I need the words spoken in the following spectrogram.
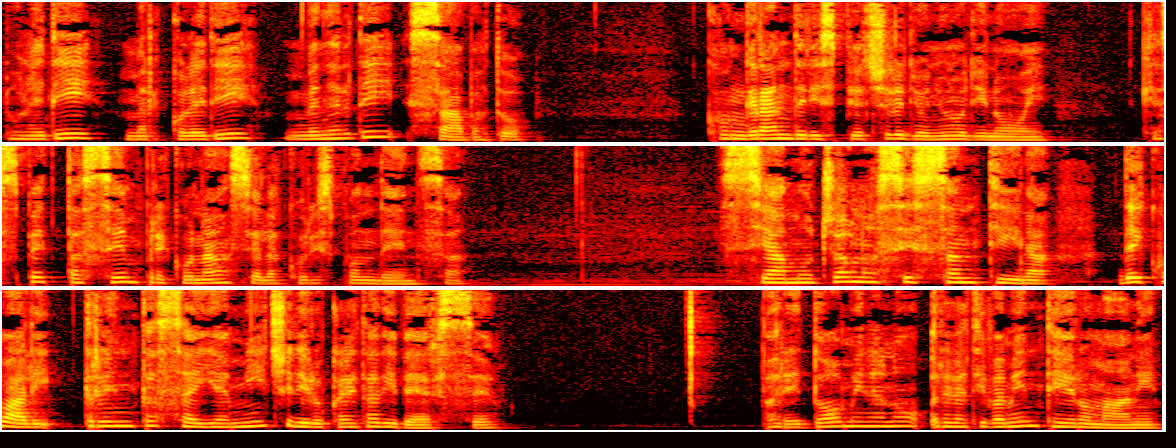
lunedì, mercoledì, venerdì, sabato, con grande dispiacere di ognuno di noi, che aspetta sempre con ansia la corrispondenza. Siamo già una sessantina, dei quali 36 amici di località diverse. Predominano relativamente i romani.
